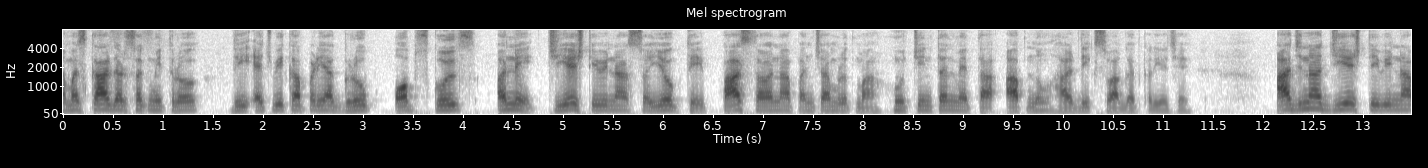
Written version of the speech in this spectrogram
નમસ્કાર દર્શક મિત્રો. The HV Kapadia group of schools અને જીએસટીવીના સહયોગથી પાસ થવાના પંચામૃતમાં હું ચિંતન મહેતા આપનું હાર્દિક સ્વાગત કરીએ છીએ. આજના જીએસટીવીના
